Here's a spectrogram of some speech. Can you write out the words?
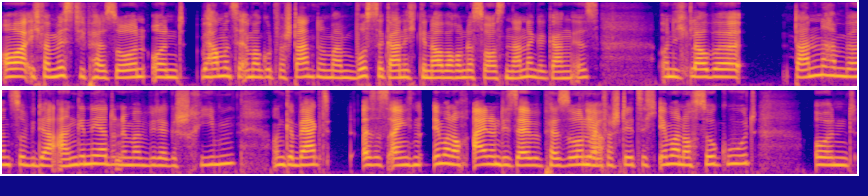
oh, ich vermisse die Person und wir haben uns ja immer gut verstanden und man wusste gar nicht genau, warum das so auseinandergegangen ist. Und ich glaube, dann haben wir uns so wieder angenähert und immer wieder geschrieben und gemerkt, es ist eigentlich immer noch ein und dieselbe Person, Ja. man versteht sich immer noch so gut und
